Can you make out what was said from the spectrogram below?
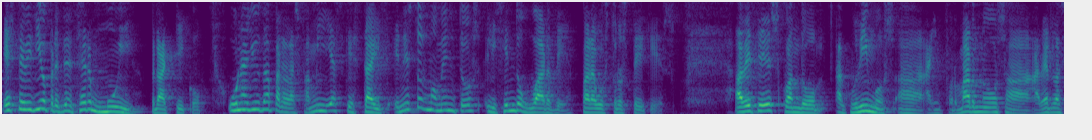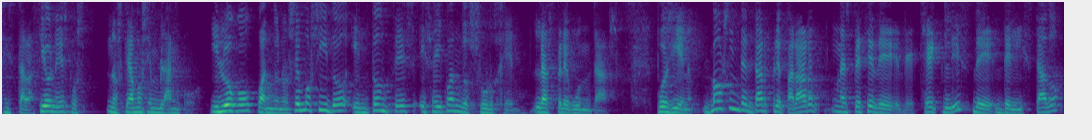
Este vídeo pretende ser muy práctico, una ayuda para las familias que estáis en estos momentos eligiendo guarde para vuestros peques. A veces cuando acudimos a, informarnos, a, ver las instalaciones, pues nos quedamos en blanco. Y luego, cuando nos hemos ido, entonces es ahí cuando surgen las preguntas. Pues bien, vamos a intentar preparar una especie de, checklist, de listado,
